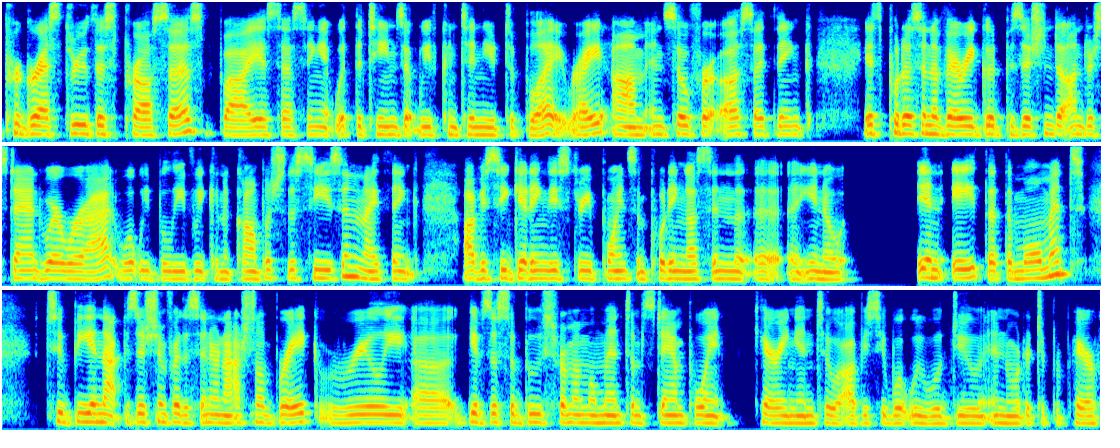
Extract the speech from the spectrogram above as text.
progress through this process by assessing it with the teams that we've continued to play, right? Um, and so for us, I think it's put us in a very good position to understand where we're at, what we believe we can accomplish this season. And I think obviously getting these three points and putting us in the, uh, you know, in eighth at the moment to be in that position for this international break really uh, gives us a boost from a momentum standpoint, carrying into obviously what we will do in order to prepare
